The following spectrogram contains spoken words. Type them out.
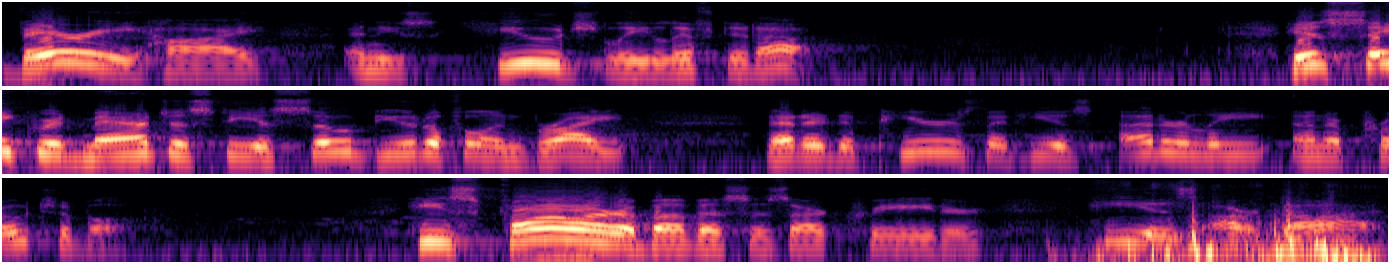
very high, and He's hugely lifted up. His sacred majesty is so beautiful and bright that it appears that he is utterly unapproachable. He's far above us as our Creator, He is our God.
